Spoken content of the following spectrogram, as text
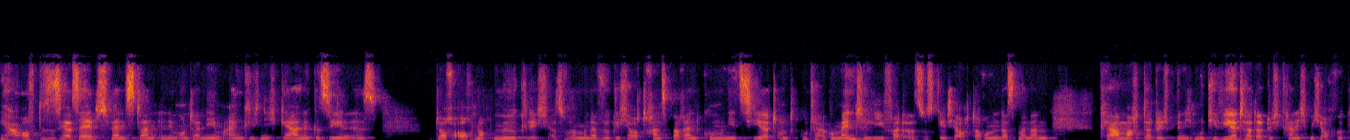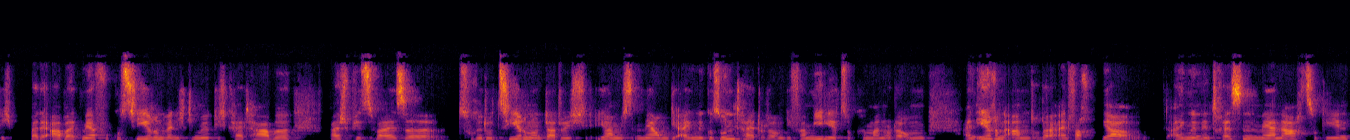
ja, oft ist es ja selbst, wenn es dann in dem Unternehmen eigentlich nicht gerne gesehen ist, doch auch noch möglich. Also wenn man da wirklich auch transparent kommuniziert und gute Argumente liefert. Also es geht ja auch darum, dass man dann klar macht, dadurch bin ich motivierter, dadurch kann ich mich auch wirklich bei der Arbeit mehr fokussieren, wenn ich die Möglichkeit habe, beispielsweise zu reduzieren und dadurch ja mich mehr um die eigene Gesundheit oder um die Familie zu kümmern oder um ein Ehrenamt oder einfach ja eigenen Interessen mehr nachzugehen,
